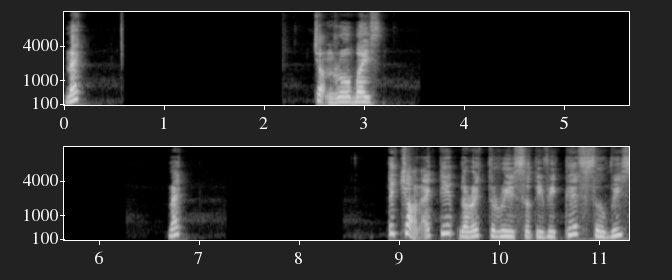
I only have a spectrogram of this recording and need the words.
Next. Chọn Role Base. Tích chọn Active Directory Certificate Service.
